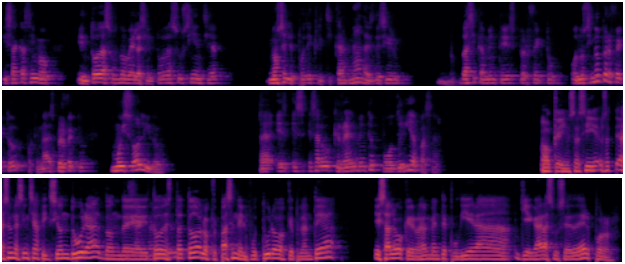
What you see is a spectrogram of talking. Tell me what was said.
Isaac, Asimov, en todas sus novelas y en toda su ciencia, no se le puede criticar nada. Es decir, básicamente es perfecto, o no, si no perfecto, porque nada es perfecto, muy sólido. O sea, es, es, es algo que realmente podría pasar. Ok, o sea, sí, o sea, hace una ciencia ficción dura donde todo, está, todo lo que pasa en el futuro que plantea es algo que realmente pudiera llegar a suceder por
